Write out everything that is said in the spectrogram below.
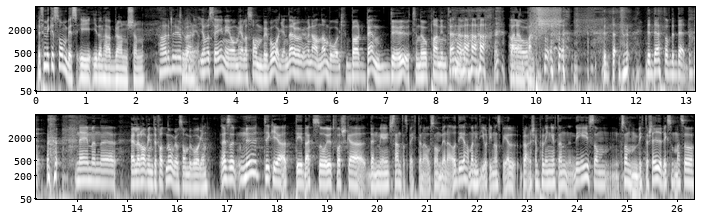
Det är för mycket zombies i, i den här branschen. Ja, det blir bra. Ja, vad säger ni om hela zombievågen? Där har vi en annan våg. Bör den dö ut? No pun intended. The, de- the death of the dead. Nej men, eh, eller har vi inte fått nog av zombievågen? alltså nu tycker jag att det är dags att utforska den mer intressanta aspekten av zombierna och det har man inte gjort inom spelbranschen på länge utan det är ju som, som Victor säger liksom, alltså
